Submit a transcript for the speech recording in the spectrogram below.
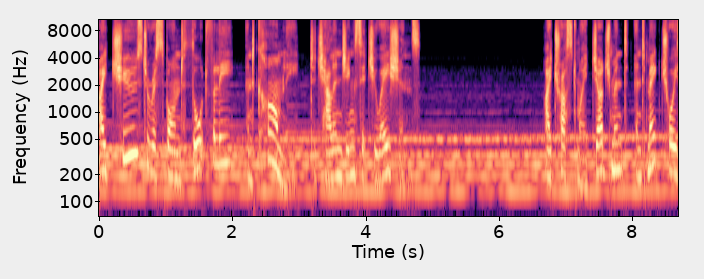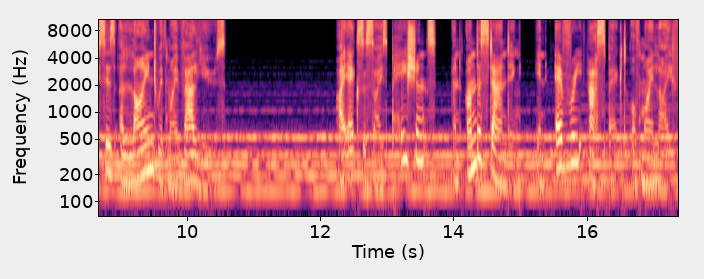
I choose to respond thoughtfully and calmly to challenging situations. I trust my judgment and make choices aligned with my values. I exercise patience and understanding in every aspect of my life.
